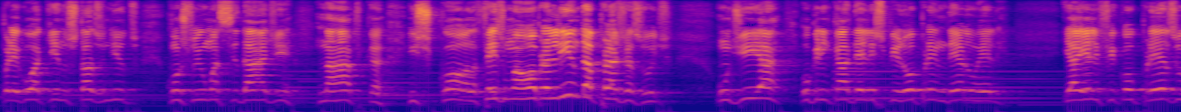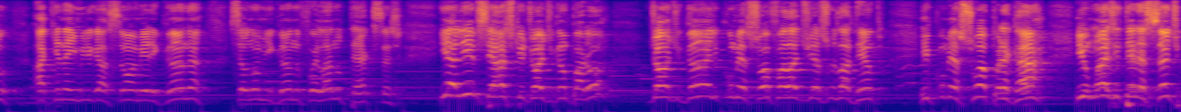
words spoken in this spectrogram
Pregou aqui nos Estados Unidos, construiu uma cidade na África, escola, fez uma obra linda para Jesus. Um dia o grincar dele expirou, prenderam ele. E aí ele ficou preso aqui na imigração americana, se eu não me engano, foi lá no Texas. E ali você acha que o George Gunn parou? George Gunn ele começou a falar de Jesus lá dentro e começou a pregar. E o mais interessante,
